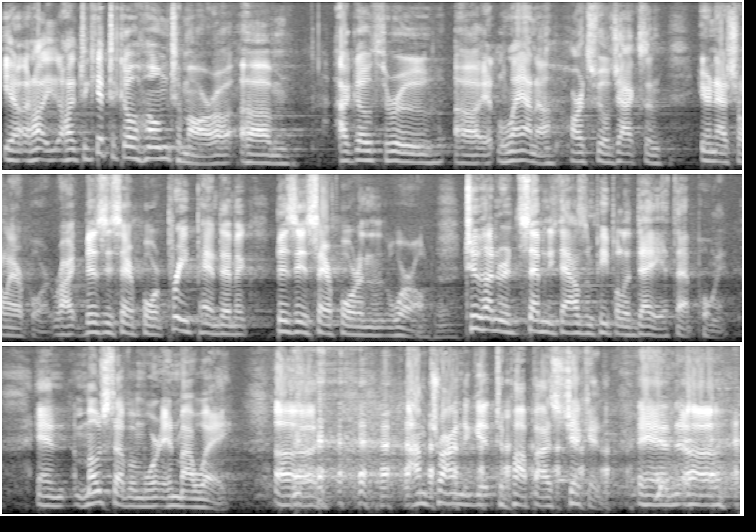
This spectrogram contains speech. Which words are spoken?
You know, and I, like to get to go home tomorrow. Um, I go through uh, Atlanta, Hartsfield Jackson International Airport, right? Busiest airport, pre pandemic, busiest airport in the world. Mm-hmm. 270,000 people a day at that point. And most of them were in my way. Uh, I'm trying to get to Popeye's chicken, and uh,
